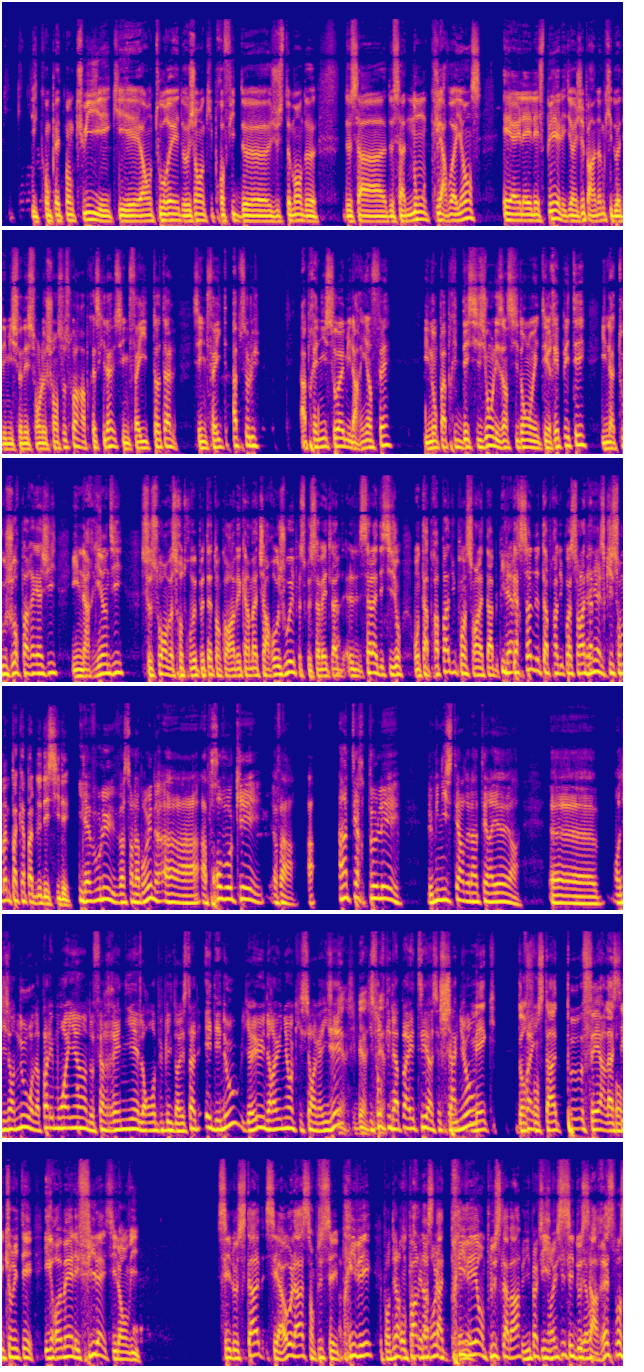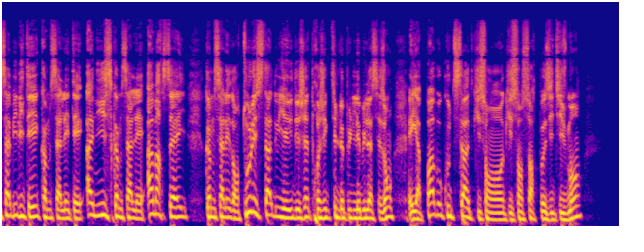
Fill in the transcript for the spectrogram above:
qui, est complètement cuit et qui est entouré de gens qui profitent de justement de, de sa, de sa non clairvoyance. Et à la LFP, elle est dirigée par un homme qui doit démissionner sur le champ ce soir. Après ce qu'il a, eu, c'est une faillite totale. C'est une faillite absolue. Après Nice OM, il a rien fait. Ils n'ont pas pris de décision. Les incidents ont été répétés. Il n'a toujours pas réagi. Il n'a rien dit. Ce soir, on va se retrouver peut-être encore avec un match à rejouer parce que ça va être la, ça la décision. On tapera pas du poing sur la table. A- Personne ne tapera du poing sur la table parce qu'ils sont même pas capables de décider. il a voulu, Vincent Labrune, à, à provoquer, enfin, à interpeller le ministère de l'Intérieur euh, en disant nous, on n'a pas les moyens de faire régner l'ordre public dans les stades, aidez-nous. Il y a eu une réunion qui s'est organisée. Bien, c'est bien, Il se trouve qu'il n'a pas été à cette Chaque réunion. mec dans Enfin, son stade peut faire la Bon. sécurité. Il remet les filets s'il a envie. C'est le stade, c'est à Olas, en plus c'est privé. Pour dire On parle d'un stade privé en plus là-bas. C'est de sa responsabilité, comme ça l'était à Nice, comme ça l'est à Marseille, comme ça l'est dans tous les stades où il y a eu des jets de projectiles depuis le début de la saison. Et il n'y a pas beaucoup de stades qui s'en qui s'en sortent positivement.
